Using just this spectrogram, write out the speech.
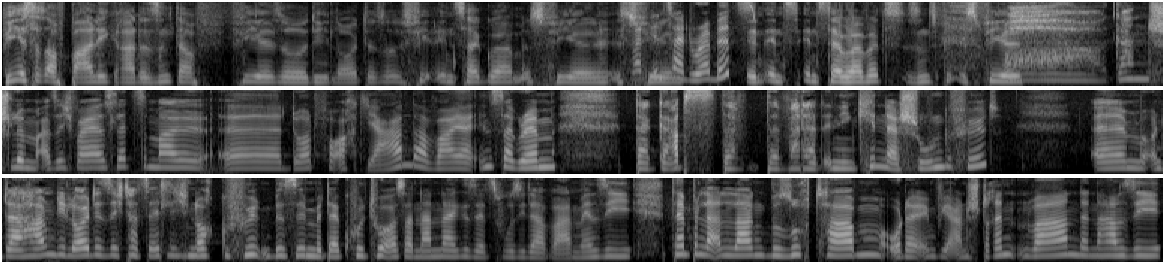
Wie ist das auf Bali gerade? Sind da viel so die Leute, so ist viel Instagram, ist viel, ist viel. Inside Rabbits? in, in, Insta-Rabbits sind, ist viel. Oh, ganz schlimm. Also ich war ja das letzte Mal äh, dort vor acht Jahren, da war ja Instagram, da gab's, da, da war das in den Kinderschuhen gefühlt. Ähm, und da haben die Leute sich tatsächlich noch gefühlt ein bisschen mit der Kultur auseinandergesetzt, wo sie da waren. Wenn sie Tempelanlagen besucht haben oder irgendwie an Stränden waren, dann haben sie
